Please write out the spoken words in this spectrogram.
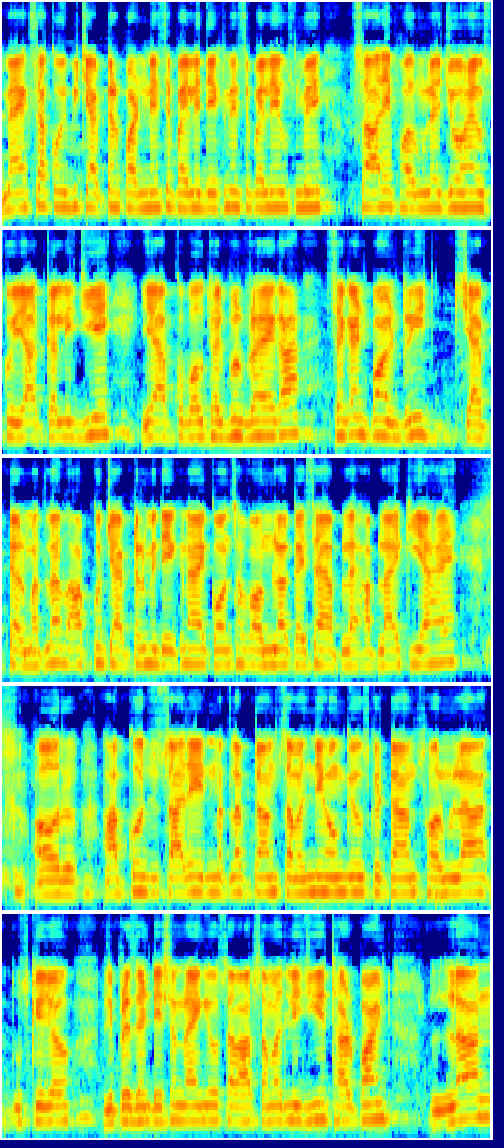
maths का कोई भी चैप्टर पढ़ने से पहले, देखने से पहले उसमें सारे फार्मूले जो हैं उसको याद कर लीजिए। ये आपको बहुत हेल्पफुल रहेगा। सेकंड पॉइंट रीच चैप्टर मतलब आपको चैप्टर में देखना है कौन सा फार्मूला कैसा अप्लाई अप्लाई किया है। और आपको जो सारे मतलब टर्म्स समझने होंगे, उसके टर्म्स फार्मूला उसके जो रिप्रेजेंटेशन रहेंगे, वो सब आप समझ लीजिए। Third point learn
